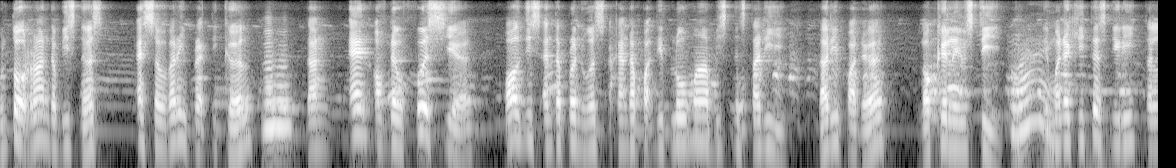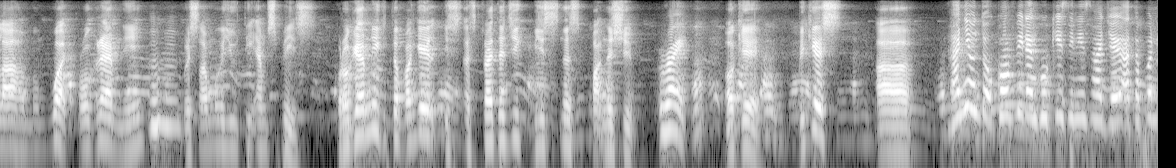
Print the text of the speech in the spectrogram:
untuk run the business as a very practical Mhm. dan end of the first year all these entrepreneurs akan dapat diploma business study daripada local university Right. di mana kita sendiri telah membuat program ni Mhm. bersama UTM Space. Program ni kita panggil is a strategic business partnership. Right. Okay, because uh, Hanya untuk kopi dan cookies ini saja ataupun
